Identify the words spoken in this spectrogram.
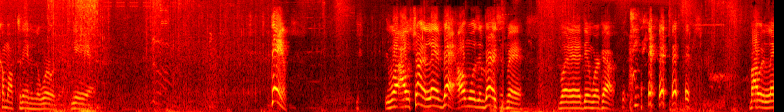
come off to the end of the world again. Yeah. Damn! Well, I was trying to land back. I almost embarrassed this man. But it didn't work out. if I would have landed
